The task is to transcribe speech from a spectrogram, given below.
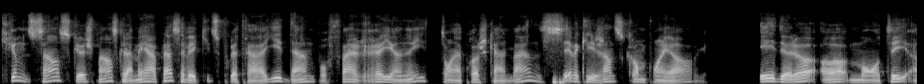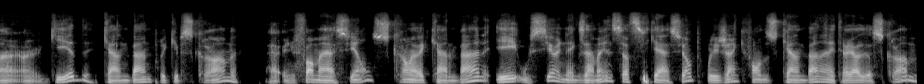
crime du sens que je pense que la meilleure place avec qui tu pourrais travailler, Dan, pour faire rayonner ton approche Kanban, c'est avec les gens du Scrum.org. Et de là, à monter un, un guide Kanban pour équipe Scrum une formation Scrum avec Kanban et aussi un examen de certification pour les gens qui font du Kanban à l'intérieur de Scrum.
